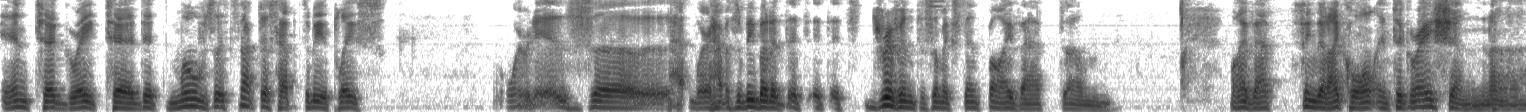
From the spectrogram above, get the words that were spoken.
integrated. It moves. It's not just happens to be a place where it is, uh, where it happens to be, but it, it, it, it's driven to some extent by that um, by that thing that I call integration. Uh,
